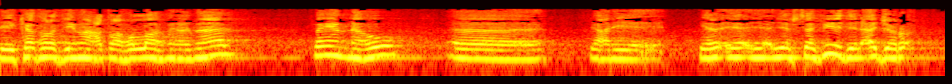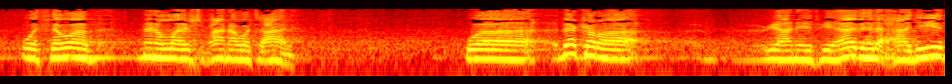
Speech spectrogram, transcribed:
لكثرة ما أعطاه الله من المال فإنه آه يعني يستفيد الأجر والثواب من الله سبحانه وتعالى. وذكر يعني في هذه الأحاديث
